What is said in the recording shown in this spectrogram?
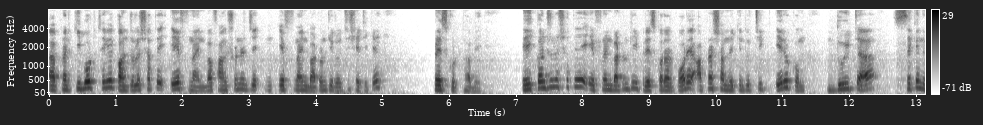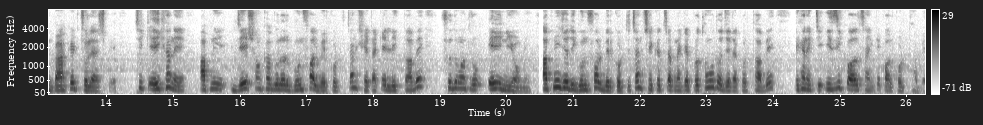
আপনার কিবোর্ড থেকে কন্ট্রোলের সাথে এফ নাইন বা ফাংশনের যে এফ নাইন বাটনটি রয়েছে, সেটিকে প্রেস করতে হবে। এই কন্ট্রোলের সাথে এফ নাইন বাটনটি প্রেস করার পরে আপনার সামনে কিন্তু ঠিক এরকম দুইটা সেকেন্ড ব্র্যাকেট চলে আসবে। ঠিক এইখানে আপনি যে সংখ্যাগুলোর গুণফল বের করতে চান সেটাকে লিখতে হবে শুধুমাত্র এই নিয়মে। আপনি যদি গুণফল বের করতে চান, সেক্ষেত্রে আপনাকে প্রথমত যেটা করতে হবে, এখানে একটি ইজি কল সাইনকে কল করতে হবে।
